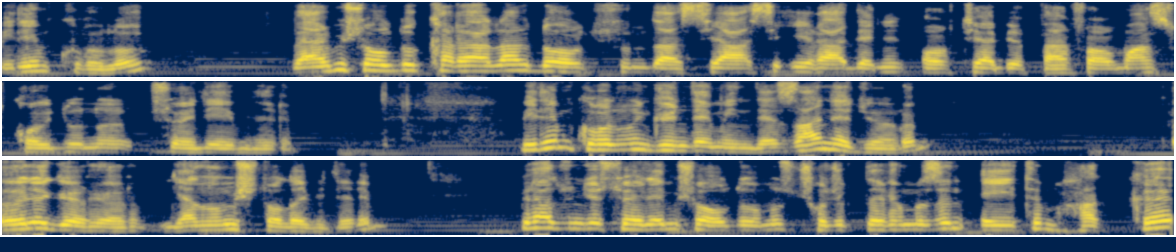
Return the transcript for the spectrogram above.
bilim kurulu vermiş olduğu kararlar doğrultusunda siyasi iradenin ortaya bir performans koyduğunu söyleyebilirim. Bilim kurulunun gündeminde zannediyorum, öyle görüyorum, yanılmış da olabilirim. Biraz önce söylemiş olduğumuz çocuklarımızın eğitim hakkı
